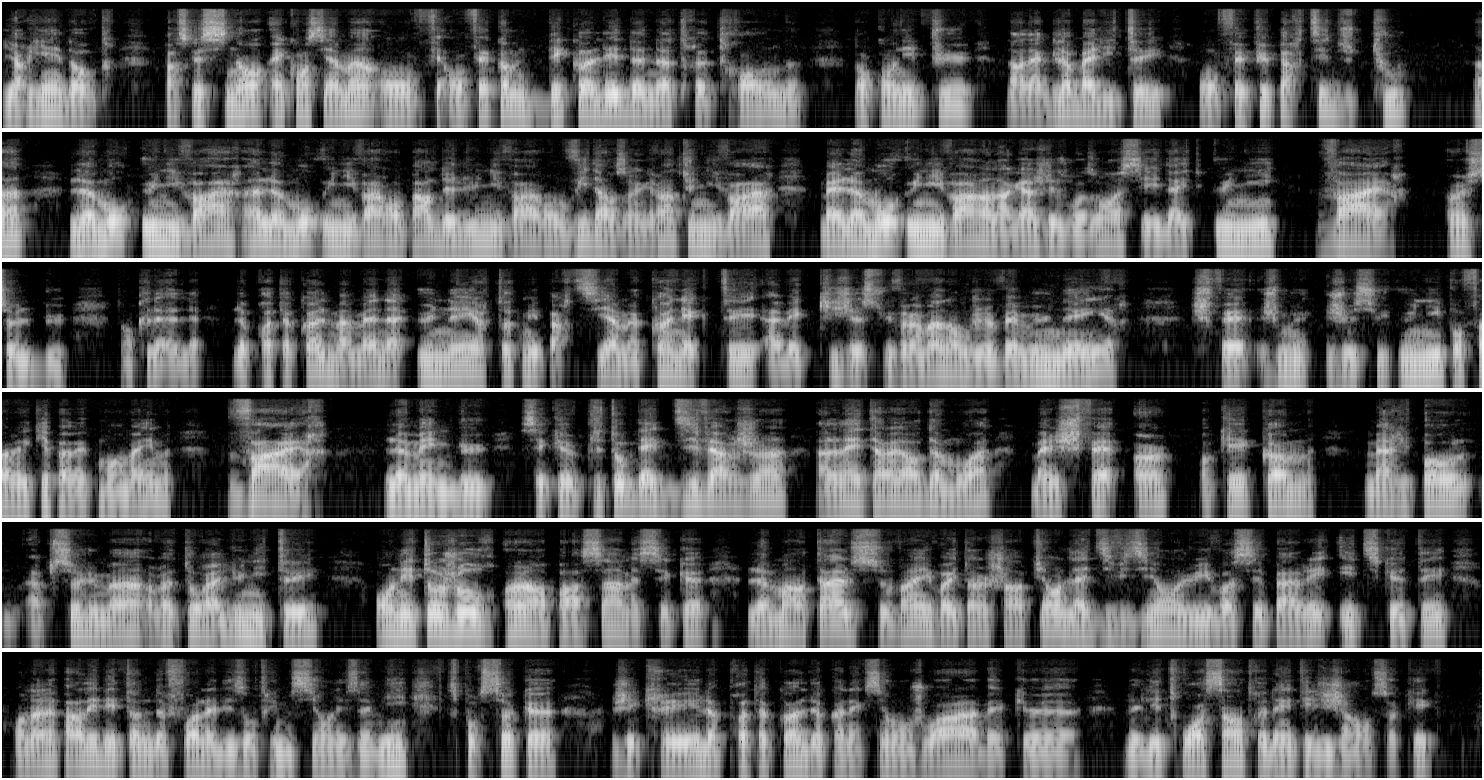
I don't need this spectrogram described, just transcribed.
Il n'y a rien d'autre. Parce que sinon, inconsciemment, on fait, comme décoller de notre trône. Donc, on n'est plus dans la globalité. On ne fait plus partie du tout. Hein? Le mot univers, hein? le mot univers, on parle de l'univers, on vit dans un grand univers, mais le mot univers en langage des oiseaux, hein, c'est d'être uni vers un seul but. Donc, le, protocole m'amène à unir toutes mes parties, à me connecter avec qui je suis vraiment. Donc, je vais m'unir. Je, fais, je, suis uni pour faire équipe avec moi-même vers le même but. C'est que plutôt que d'être divergent à l'intérieur de moi, ben, je fais un, OK, comme Marie-Paul, absolument, retour à l'unité. On est toujours un en passant, mais c'est que le mental, souvent, il va être un champion de la division. Lui, il va séparer, étiqueter. On en a parlé des tonnes de fois dans les autres émissions, les amis. C'est pour ça que j'ai créé le protocole de connexion aux joueurs avec euh, les, trois centres d'intelligence. OK?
